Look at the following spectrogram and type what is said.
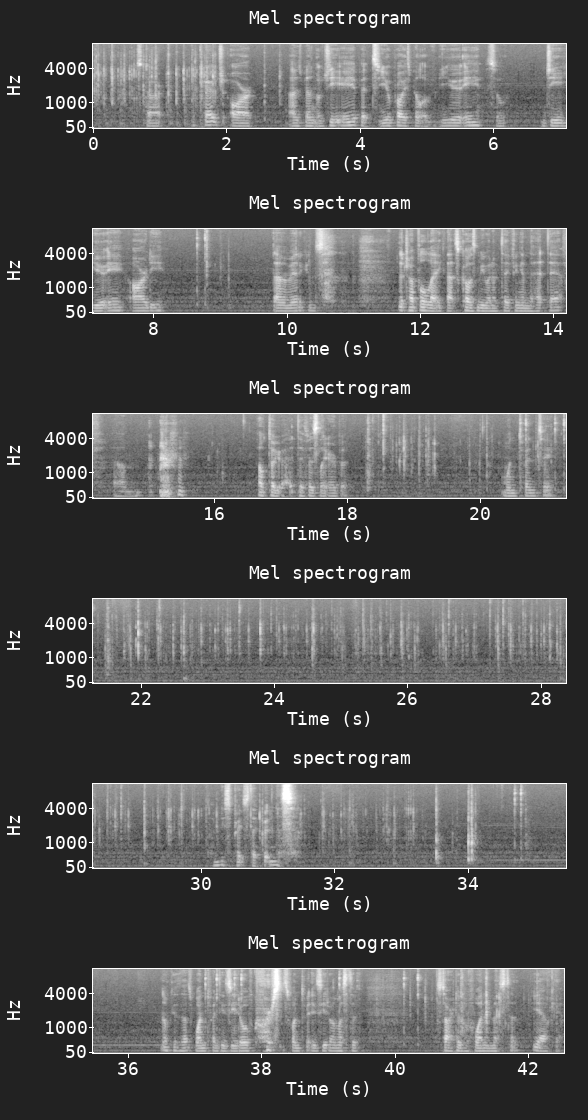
start, crouch, or I'm spelling of GA, but you'll probably spell it of UA, so G-U-A-R-D. Damn Americans. the trouble like that's caused me when I'm typing in the hit def. Um, I'll tell you what hit def is later, but 120. How many sprites did I put in this? Okay, that's 120 of course, it's 120 I must have started with one and missed it. Yeah, okay.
